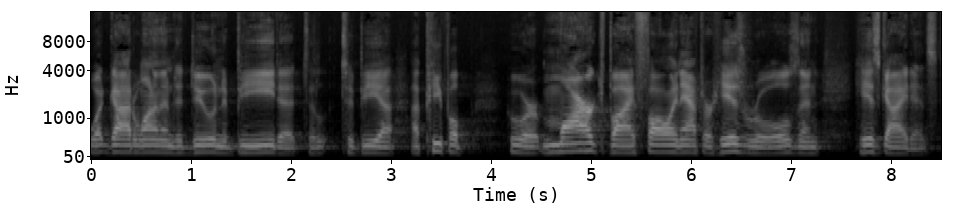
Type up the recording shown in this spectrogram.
what God wanted them to do and to be, to, to, to be a, a people who are marked by following after his rules and his guidance.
